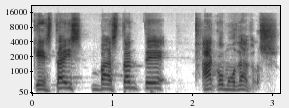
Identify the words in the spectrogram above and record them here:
que estáis bastante acomodados.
